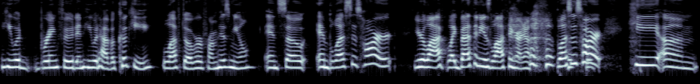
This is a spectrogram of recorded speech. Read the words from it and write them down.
he would bring food and he would have a cookie left over from his meal. And so, and bless his heart, you're laughing like Bethany is laughing right now. bless his heart, he um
